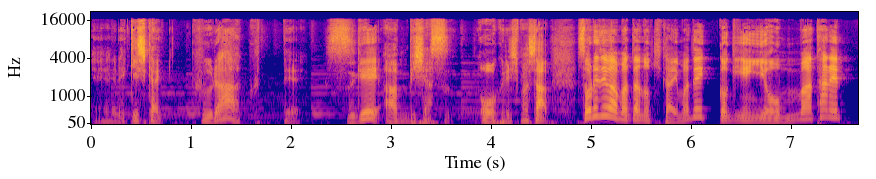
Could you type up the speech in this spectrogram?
えー、歴史界、クラークってすげえアンビシャス。お送りしました。それではまたの機会までごきげんよう。またね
